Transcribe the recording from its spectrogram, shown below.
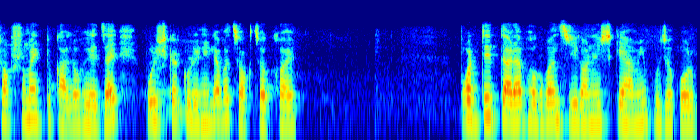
সবসময় একটু কালো হয়ে যায়, পরিষ্কার করে নিলে আবার চকচক হয়। পদ্মের দ্বারা ভগবান শ্রী গণেশকে আমি পুজো করব।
